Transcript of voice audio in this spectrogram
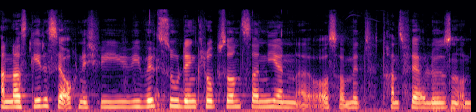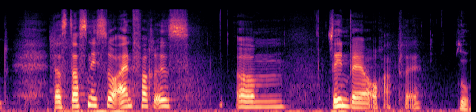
anders geht es ja auch nicht. Wie, wie willst du den Club sonst sanieren, äh, außer mit Transfererlösen? Und dass das nicht so einfach ist, ähm, sehen wir ja auch aktuell. So,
